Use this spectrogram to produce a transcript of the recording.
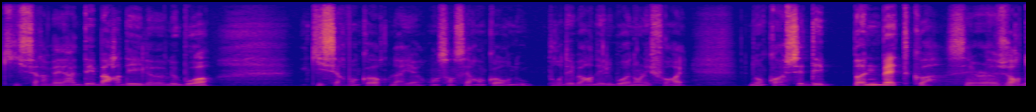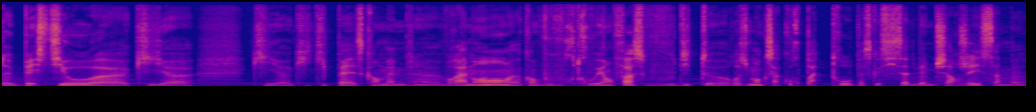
qui servaient à débarder le, bois, qui servent encore d'ailleurs, on s'en sert encore nous pour débarder le bois dans les forêts. Donc c'est des bonnes bêtes quoi. C'est le genre de bestiaux qui euh, qui, pèse quand même euh, vraiment. Euh, quand vous vous retrouvez en face, vous vous dites heureusement que ça court pas trop, parce que si ça devait me charger, ça me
